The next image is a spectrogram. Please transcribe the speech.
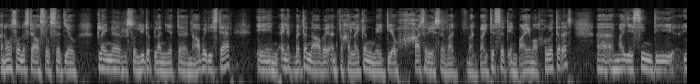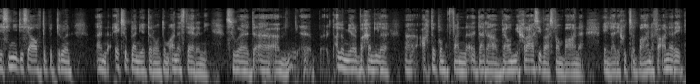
In ons sonnestelsel sit jou kleiner soliede planete naby die ster en eintlik bitter naby in vergelyking met die ou gasreuse wat wat buite sit en baie maal groter is. Uh maar jy sien die jy sien nie dieselfde patroon in eksoplanete rondom ander sterre nie. So uh um uh, al hoe meer begin hulle uh, agterkom van uh, dat daar wel migrasie was van bane en dat die goed se bane verander het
